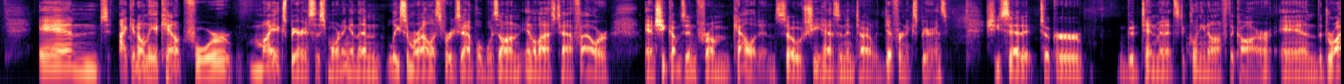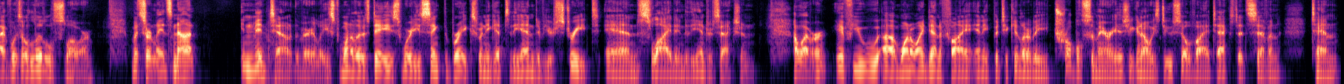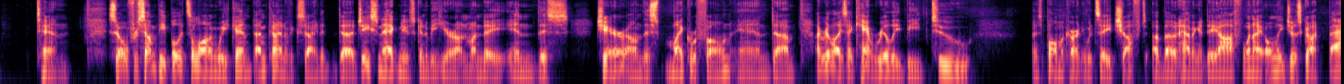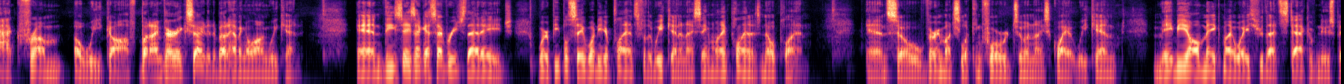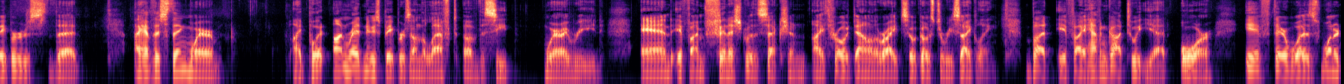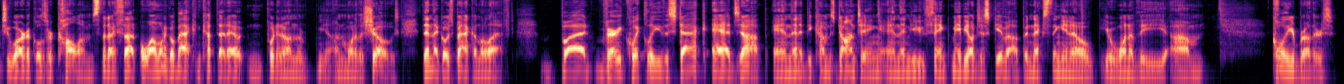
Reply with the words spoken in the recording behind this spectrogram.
And I can only account for my experience this morning. And then Lisa Morales, for example, was on in the last half hour, and she comes in from Caledon. So she has an entirely different experience. She said it took her good 10 minutes to clean off the car, and the drive was a little slower. But certainly it's not in Midtown, at the very least, one of those days where you sink the brakes when you get to the end of your street and slide into the intersection. However, if you uh, want to identify any particularly troublesome areas, you can always do so via text at 71010. So for some people, it's a long weekend. I'm kind of excited. Uh, Jason Agnew is going to be here on Monday in this chair on this microphone, and um, I realize I can't really be too as Paul McCartney would say, chuffed about having a day off when I only just got back from a week off. But I'm very excited about having a long weekend. And these days, I guess I've reached that age where people say, What are your plans for the weekend? And I say, My plan is no plan. And so, very much looking forward to a nice, quiet weekend. Maybe I'll make my way through that stack of newspapers that I have this thing where I put unread newspapers on the left of the seat where I read. And if I'm finished with a section, I throw it down on the right so it goes to recycling. But if I haven't got to it yet, or if there was one or two articles or columns that I thought, oh, I want to go back and cut that out and put it on the you know, on one of the shows, then that goes back on the left. But very quickly, the stack adds up, and then it becomes daunting. And then you think maybe I'll just give up. And next thing you know, you're one of the um, Collyer brothers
